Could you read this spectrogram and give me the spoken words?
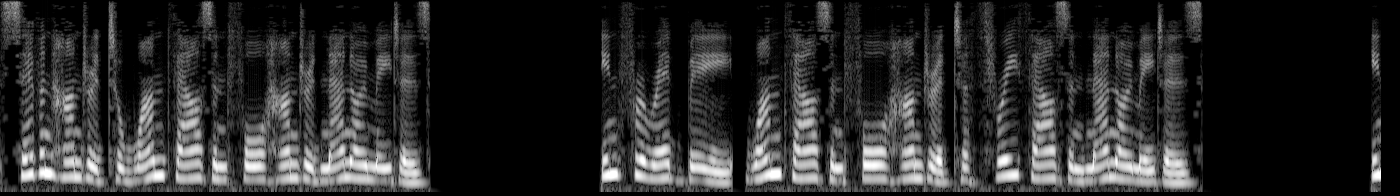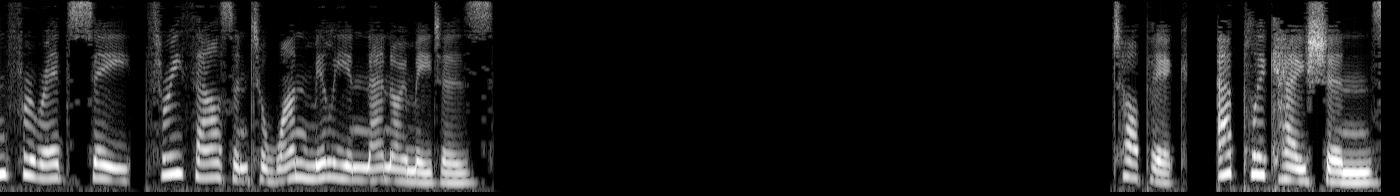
700 to 1400 nanometers. Infrared B 1400 to 3000 nanometers. Infrared C, 3000 to 1 million nanometers. Topic: Applications.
